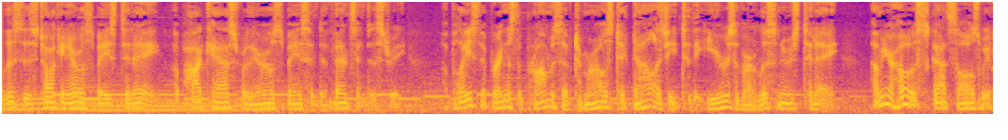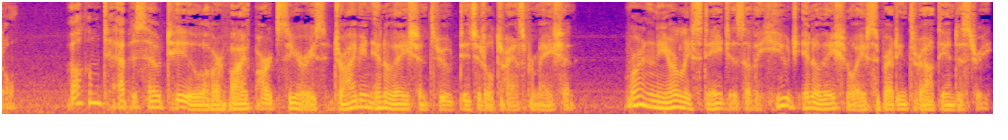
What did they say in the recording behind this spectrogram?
this is Talking Aerospace Today, a podcast for the aerospace and defense industry, a place that brings the promise of tomorrow's technology to the ears of our listeners today. I'm your host, Scott Salzwedel. Welcome to episode two of our five part series, Driving Innovation Through Digital Transformation. We're in the early stages of a huge innovation wave spreading throughout the industry.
